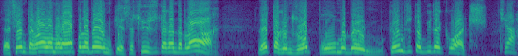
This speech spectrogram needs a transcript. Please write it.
Dat zijn toch allemaal appelbuimpjes. Dat zussen toch aan de blaar. Let toch eens op, poemenbuim. Kom ze toch bij de kwats. Tja,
